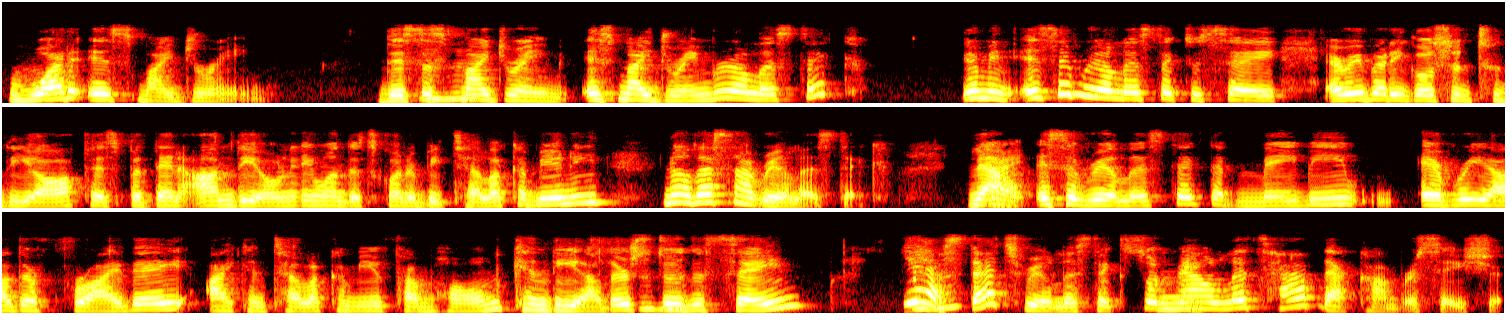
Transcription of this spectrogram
what is my dream? This is mm-hmm. my dream. Is my dream realistic? I mean, is it realistic to say everybody goes into the office, but then I'm the only one that's going to be telecommuting? No, that's not realistic. Now, right. is it realistic that maybe every other Friday I can telecommute from home? Can the others mm-hmm. do the same? Yes, mm-hmm. that's realistic. So now right. let's have that conversation.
